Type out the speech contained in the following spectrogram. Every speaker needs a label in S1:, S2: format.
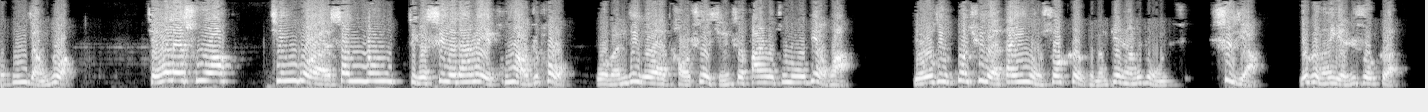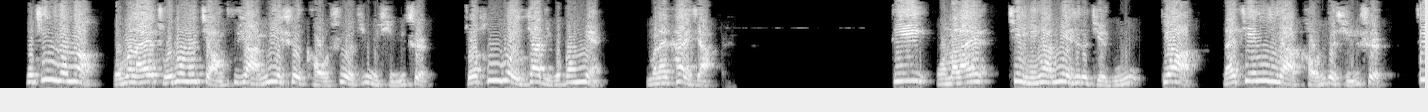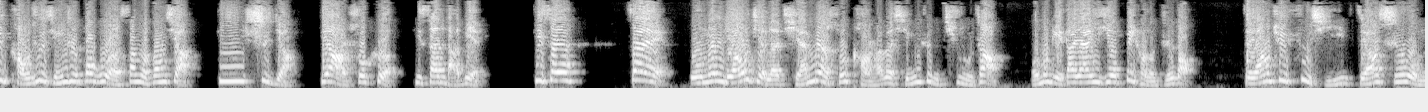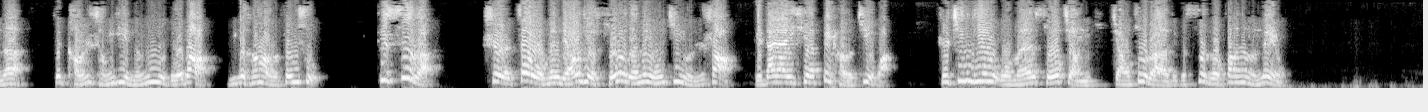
S1: 我公益讲座。简单来说，经过山东这个事业单位统考之后，我们这个考试的形式发生了重大的变化，由这个过去的单一种说课，可能变成了这种试讲，有可能也是说课。那今天呢，我们来着重来讲述一下面试考试的几种形式，主要通过以下几个方面，我们来看一下。第一，我们来进行一下面试的解读；第二，来揭秘一下考试的形式。这考试的形式包括三个方向：第一，试讲；第二，说课；第三，答辩。第三，在我们了解了前面所考察的形式的基础上，我们给大家一些备考的指导，怎样去复习，怎样使我们的这考试成绩能够得到一个很好的分数。第四个是在我们了解所有的内容基础之上，给大家一些备考的计划。是今天我们所讲讲座的这个四个方向的内容。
